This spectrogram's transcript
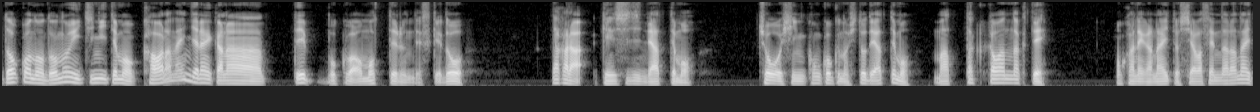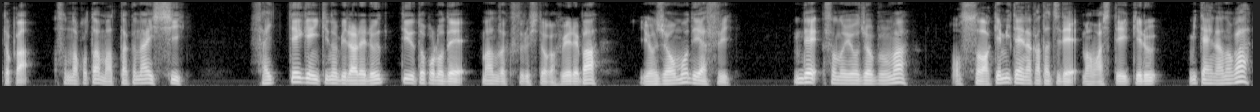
どこのどの位置にいても変わらないんじゃないかなって僕は思ってるんですけど、だから原始人であっても、超貧困国の人であっても全く変わんなくて、お金がないと幸せにならないとか、そんなことは全くないし、最低限生き延びられるっていうところで満足する人が増えれば、余剰も出やすい。で、その余剰分は、お裾分けみたいな形で回していける、みたいなのが、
